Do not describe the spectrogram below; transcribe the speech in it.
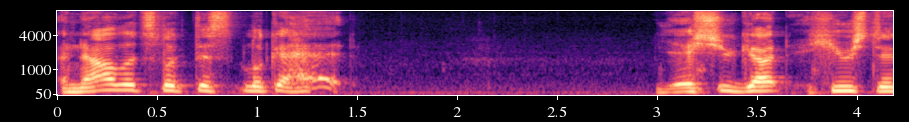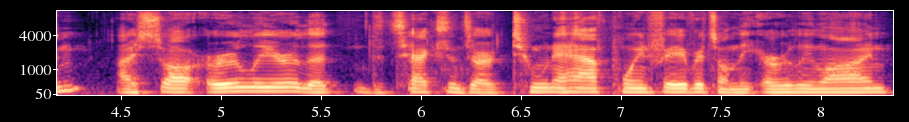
And now let's look this look ahead. Yes, you got Houston. I saw earlier that the Texans are two and a half point favorites on the early line,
